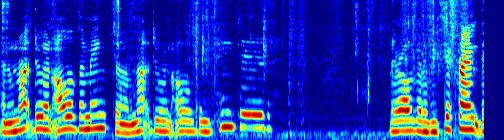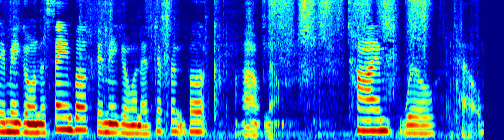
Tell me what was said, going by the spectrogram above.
And I'm not doing all of them inked, and I'm not doing all of them painted. They're all going to be different. They may go in the same book. They may go in a different book. I don't know. Time will tell.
